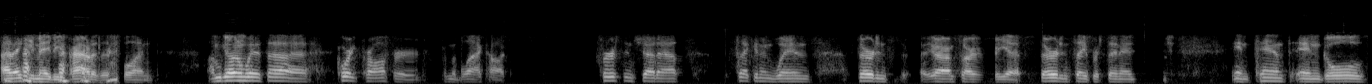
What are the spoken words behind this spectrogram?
I think you may be proud of this one. I'm going with uh, Corey Crawford from the Blackhawks. First in shutouts, second in wins, third in I'm sorry, yes, third in save percentage, and tenth in goals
